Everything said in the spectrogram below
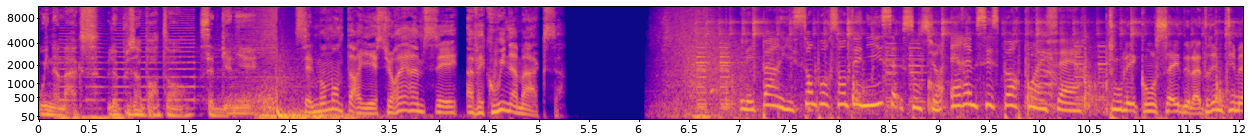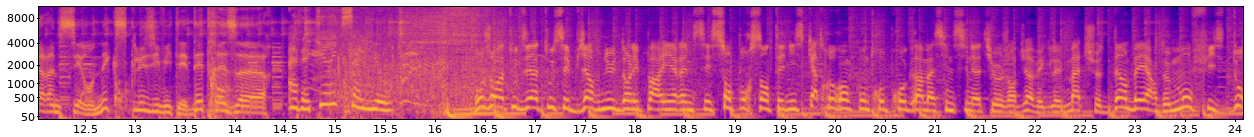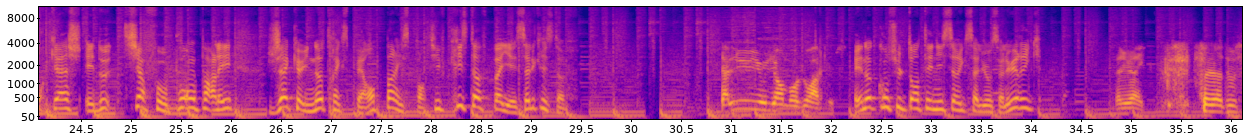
Winamax, le plus important, c'est de gagner. C'est le moment de parier sur RMC avec Winamax. Les paris 100% tennis sont sur rmcsport.fr. Tous les conseils de la Dream Team RMC en exclusivité dès 13h Avec Eric Salio. Bonjour à toutes et à tous et bienvenue dans les paris RMC 100% tennis. Quatre rencontres au programme à Cincinnati aujourd'hui avec les matchs d'Imbert, de Monfils, d'Ourcache et de Tiafo. Pour en parler, j'accueille notre expert en paris sportif, Christophe Paillet. Salut Christophe. Salut Julien, bonjour à tous. Et notre consultant tennis, Eric Salio. Salut Eric. Salut Eric. Salut à tous.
